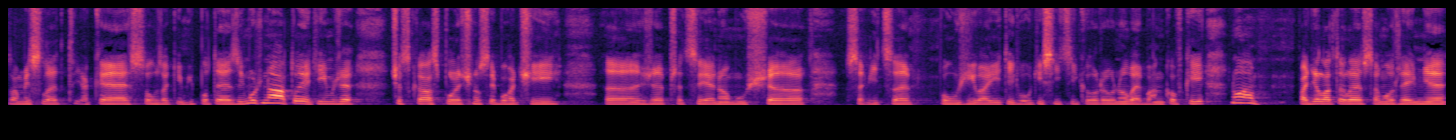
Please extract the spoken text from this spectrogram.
zamyslet, jaké jsou zatím hypotézy. Možná to je tím, že česká společnost je bohatší, eh, že přeci jenom už se více používají ty dvoutisící korunové bankovky. No a padělatelé samozřejmě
